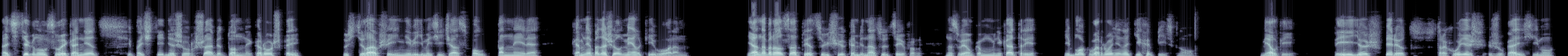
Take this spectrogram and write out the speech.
Отстегнув свой конец и почти не шурша бетонной корошкой, устилавшей невидимый сейчас пол тоннеля, ко мне подошел мелкий ворон. Я набрал соответствующую комбинацию цифр на своем коммуникаторе, и блок Воронина тихо пискнул. «Мелкий, ты идешь вперед, страхуешь жука и симу.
